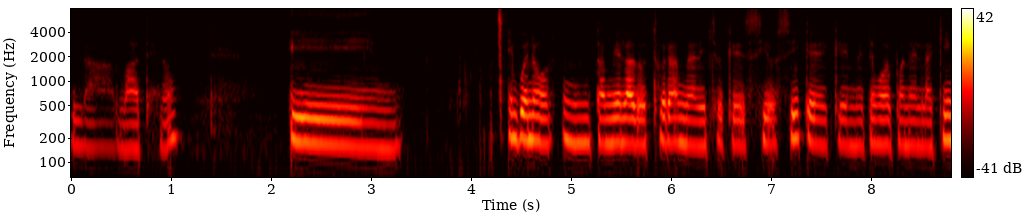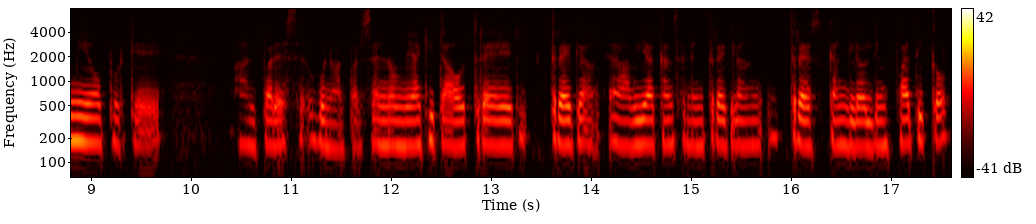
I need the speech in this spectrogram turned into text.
la mate. ¿no? Y, y bueno, mm, también la doctora me ha dicho que sí o sí, que, me tengo que poner la quimio porque al parecer, bueno, al parecer no me ha quitado tres, tres había cáncer en tres, tres ganglios linfáticos,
